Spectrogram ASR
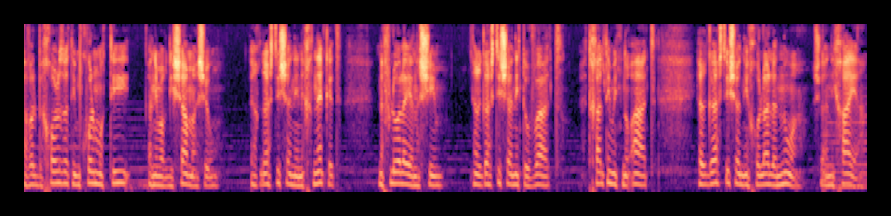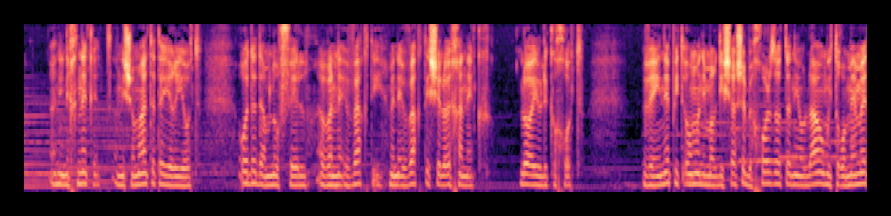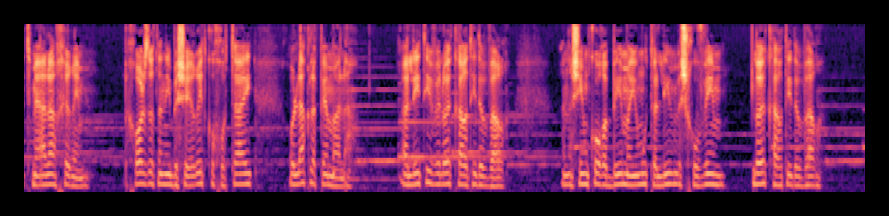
אבל בכל זאת, עם כל מותי, אני מרגישה משהו. הרגשתי שאני נחנקת, נפלו עליי אנשים. הרגשתי שאני טובעת, התחלתי מתנועת, הרגשתי שאני יכולה לנוע, שאני חיה. אני נחנקת, אני שומעת את היריות. עוד אדם נופל, אבל נאבקתי, ונאבקתי שלא אחנק. לא היו לי כוחות. והנה פתאום אני מרגישה שבכל זאת אני עולה ומתרוממת מעל האחרים. בכל זאת אני בשארית כוחותיי עולה כלפי מעלה. עליתי ולא הכרתי דבר. אנשים כה רבים היו מוטלים ושכובים, לא הכרתי דבר.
